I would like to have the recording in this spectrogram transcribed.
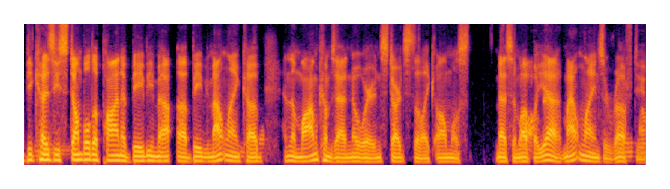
because he stumbled upon a baby a baby mountain lion cub and the mom comes out of nowhere and starts to like almost mess him up. But yeah, mountain lions are rough, dude.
